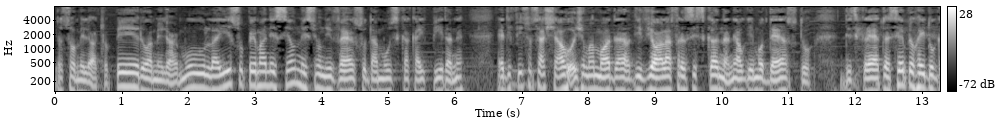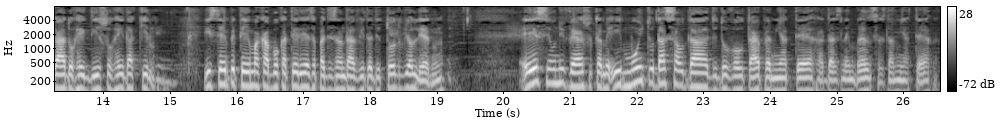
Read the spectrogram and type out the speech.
Eu sou o melhor tropeiro, a melhor mula, e isso permaneceu nesse universo da música caipira, né? É difícil se achar hoje uma moda de viola franciscana, né? Alguém modesto, discreto. É sempre o rei do gado, o rei disso, o rei daquilo. E sempre tem uma cabocla Teresa para desandar a vida de todo violino, né? Esse universo também, e muito da saudade do voltar para minha terra, das lembranças da minha terra.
